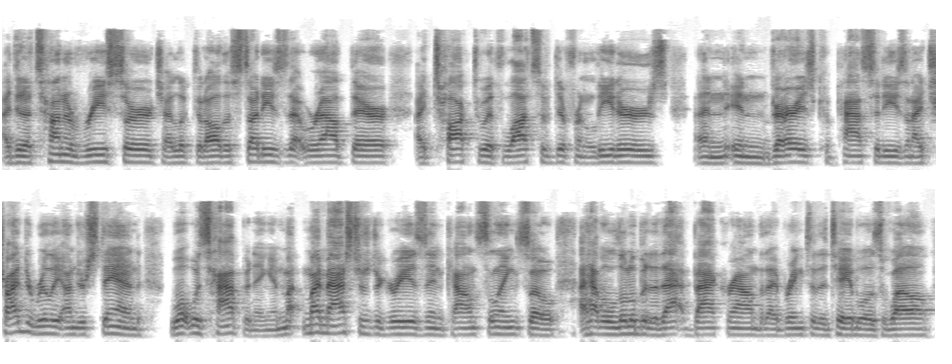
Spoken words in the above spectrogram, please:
I did a ton of research. I looked at all the studies that were out there. I talked with lots of different leaders and in various capacities. And I tried to really understand what was happening. And my, my master's degree is in counseling. So I have a little bit of that background that I bring to the table as well.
